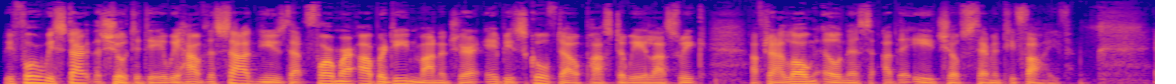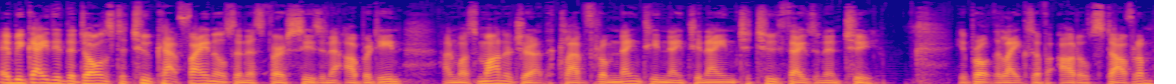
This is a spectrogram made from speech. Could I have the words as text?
Before we start the show today, we have the sad news that former Aberdeen manager Ebbe Skovdahl passed away last week after a long illness at the age of 75. Ebbe guided the Dons to two cup finals in his first season at Aberdeen and was manager at the club from 1999 to 2002. He brought the likes of Arild Stavrum,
